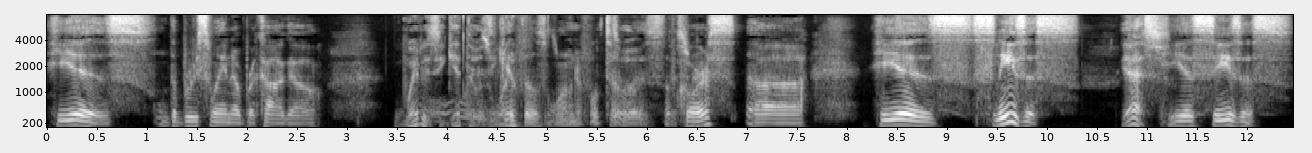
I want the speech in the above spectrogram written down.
He is the Bruce Wayne of Chicago. Where does he get those? Where does he wonderful, get those wonderful toys? Of course. Uh, he is Sneezes. Yes. He is Caesus.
